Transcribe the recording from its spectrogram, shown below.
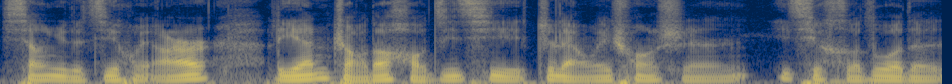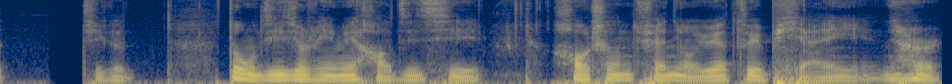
相遇的机会，而李安找到好机器这两位创始人一起合作的这个动机，就是因为好机器号称全纽约最便宜，就是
